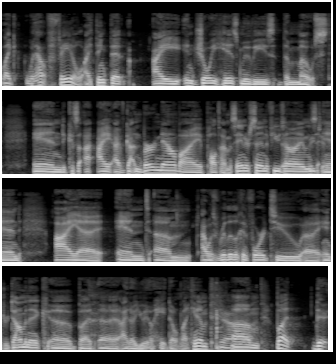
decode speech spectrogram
like without fail, I think that I enjoy his movies the most. And because I, I, I've gotten burned now by Paul Thomas Anderson a few times, and I uh, and um, I was really looking forward to uh, Andrew Dominik, uh, but uh, I know you don't hate, don't like him. Yeah, um, but there,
